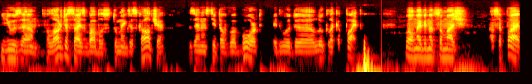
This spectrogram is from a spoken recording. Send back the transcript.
use um, larger size bubbles to make the sculpture, then instead of a board, it would uh, look like a pipe. Well, maybe not so much as a pipe,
